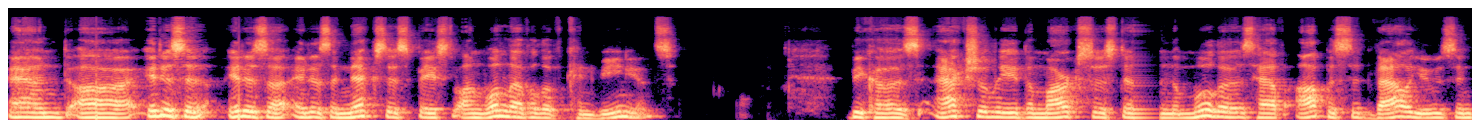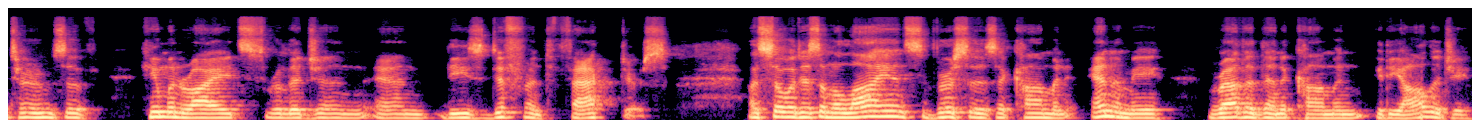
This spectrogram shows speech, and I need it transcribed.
And uh, it is a it is a it is a nexus based on one level of convenience, because actually the Marxist and the mullahs have opposite values in terms of human rights, religion, and these different factors. Uh, so it is an alliance versus a common enemy rather than a common ideology.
